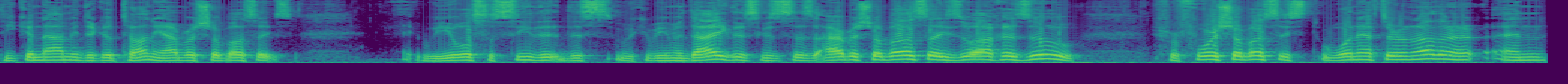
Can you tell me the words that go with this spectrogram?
Dikanami Dikatani, Abra Shabbasis. We also see that this, we could be medayik this because it says Arba Shabbasai Zuachazu for four Shabbasai, one after another, and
